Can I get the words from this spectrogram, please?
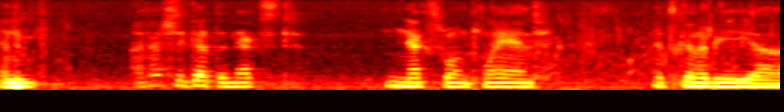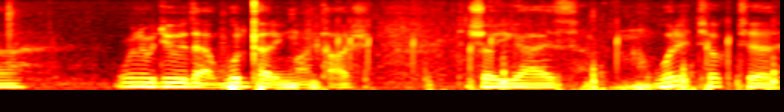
and I've actually got the next next one planned. It's gonna be uh, we're gonna do that wood cutting montage to show you guys what it took to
